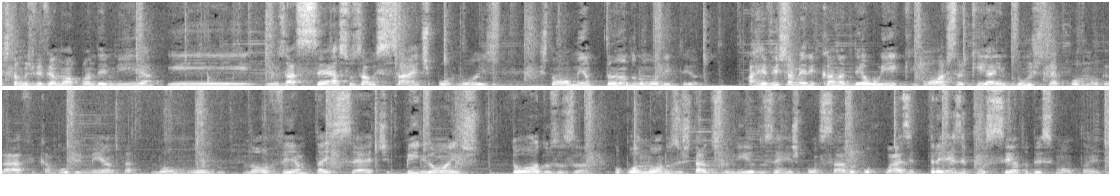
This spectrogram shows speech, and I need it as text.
Estamos vivendo uma pandemia e os acessos aos sites pornôs estão aumentando no mundo inteiro. A revista americana The Week mostra que a indústria pornográfica movimenta no mundo 97 bilhões todos os anos. O pornô nos Estados Unidos é responsável por quase 13% desse montante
